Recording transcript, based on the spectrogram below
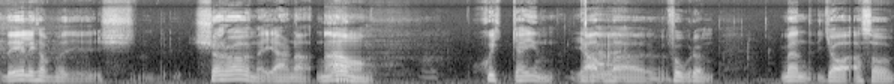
Det är liksom... Kör över mig gärna. Någon Ja. skicka in i alla forum. Men ja, alltså...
